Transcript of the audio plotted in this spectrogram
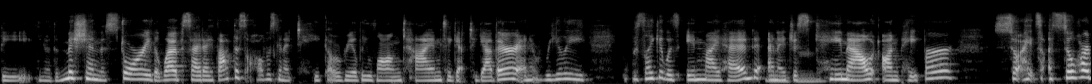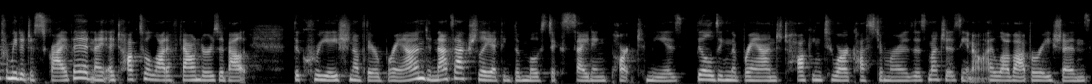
the, you know, the mission, the story, the website, I thought this all was going to take a really long time to get together. And it really, it was like it was in my head and mm-hmm. it just came out on paper. So it's, it's, so hard for me to describe it. And I, I talked to a lot of founders about the creation of their brand. And that's actually, I think, the most exciting part to me is building the brand, talking to our customers as much as, you know, I love operations.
